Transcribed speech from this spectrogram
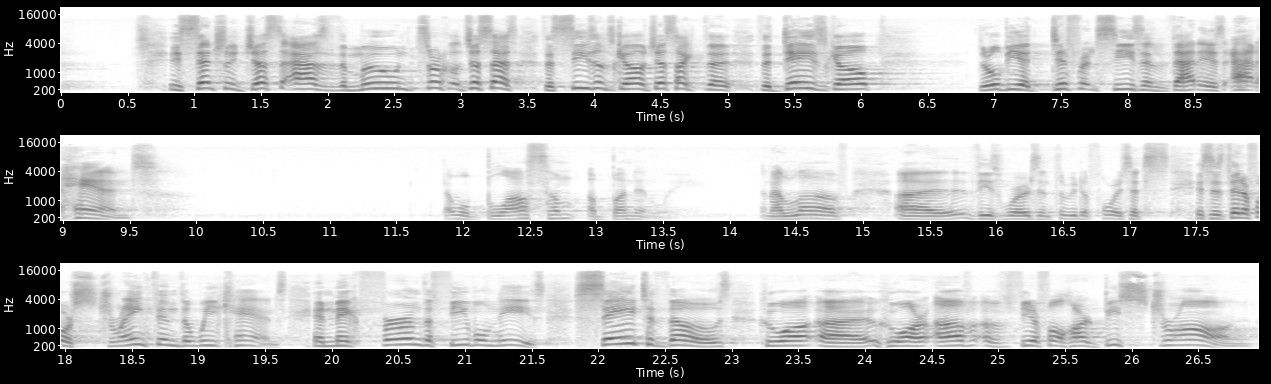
Essentially, just as the moon circle, just as the seasons go, just like the, the days go, there will be a different season that is at hand that will blossom abundantly. And I love uh, these words in 3 to 4. It says, it says, Therefore, strengthen the weak hands and make firm the feeble knees. Say to those who are, uh, who are of a fearful heart, Be strong.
